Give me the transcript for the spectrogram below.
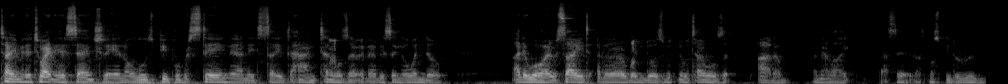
time in the 20th century, and all those people were staying there, and they decided to hang towels out of every single window, and they go outside, and there are windows with no towels at, at them, and they're like, that's it, that must be the room.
